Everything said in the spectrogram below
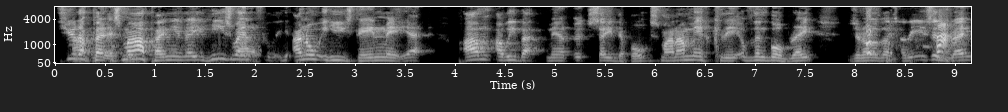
It's your opinion. It's my opinion, right? He's went. For, I know what he's doing, mate. Yeah, I'm a wee bit more outside the box, man. I'm more creative than Bob, right? You know, there's a reason, right?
